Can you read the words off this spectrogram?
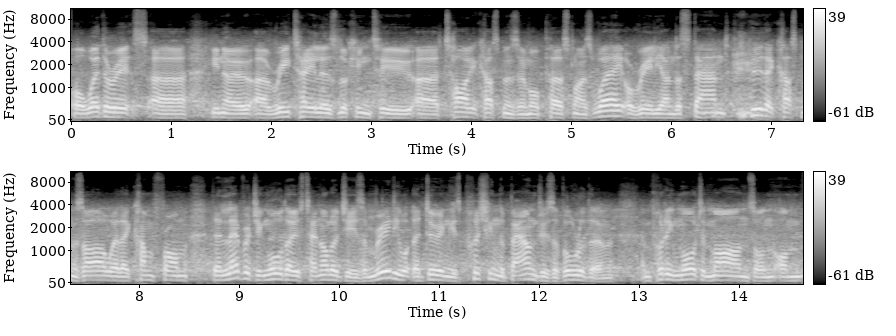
or whether it's, uh, you know, retailers looking to target customers in a more personalized way, or really understand who their customers are, where they come from. They're leveraging all those technologies, and really what they're doing is pushing the boundaries of all of them and putting more demands on, on,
